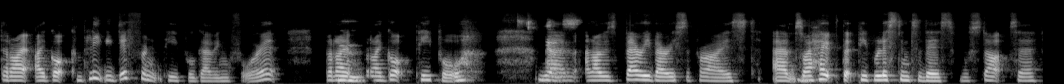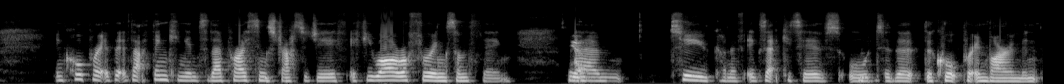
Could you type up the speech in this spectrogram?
that I, I got completely different people going for it, but I mm. but I got people, yes. um, and I was very very surprised. Um, so I hope that people listening to this will start to incorporate a bit of that thinking into their pricing strategy. If if you are offering something, yeah. um, to kind of executives or mm. to the the corporate environment,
